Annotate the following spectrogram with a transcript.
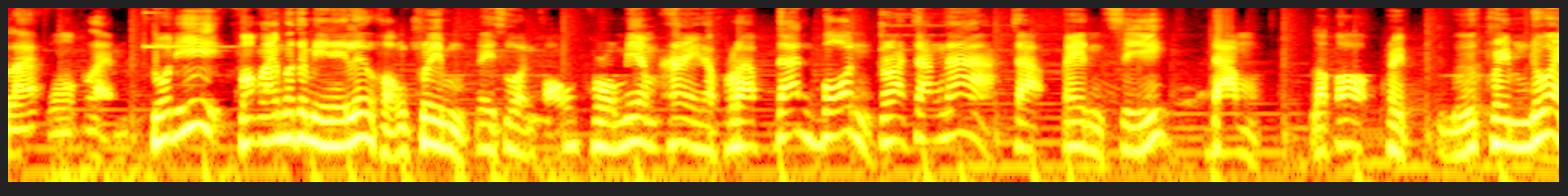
และ fog lamp ตัวนี้ fog lamp ก็จะมีในเรื่องของ trim ในส่วนของโครเมียมให้นะครับ ด้านบนกระจังหน้าจะเป็นสีดำแล้วก็กริบหรือทริมด้วย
